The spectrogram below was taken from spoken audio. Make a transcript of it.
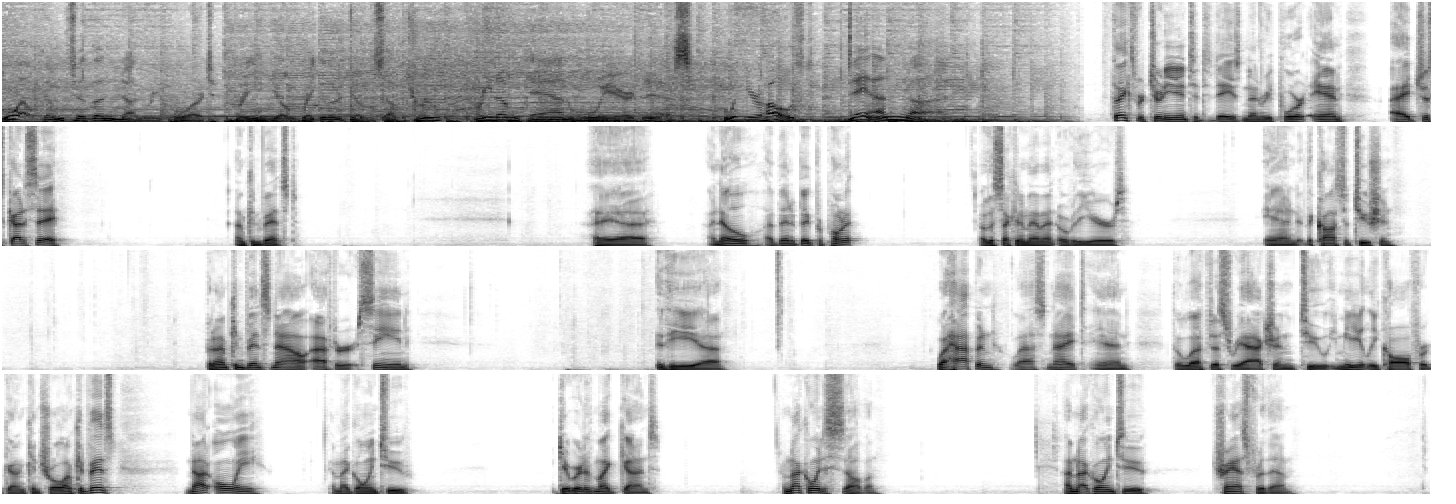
Welcome to the Nunn Report, bringing your regular dose of truth, freedom, and weirdness. With your host, Dan Nunn. Thanks for tuning in to today's Nunn Report. And I just got to say, I'm convinced. I, uh, I know I've been a big proponent of the Second Amendment over the years and the Constitution. But I'm convinced now, after seeing the uh, what happened last night and the leftist reaction to immediately call for gun control, I'm convinced not only am I going to get rid of my guns, I'm not going to sell them. I'm not going to transfer them.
